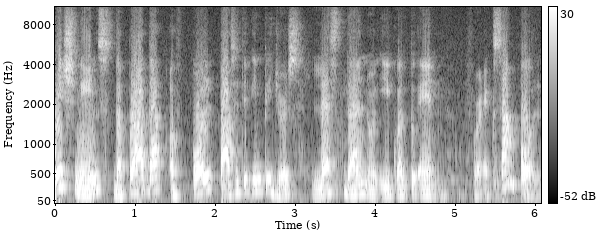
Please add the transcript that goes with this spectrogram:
which means the product of all positive integers less than or equal to n. For example,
